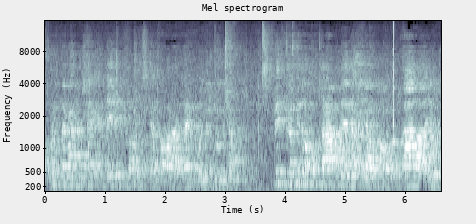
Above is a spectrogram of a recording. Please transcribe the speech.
furin dagaal sharci ciidanka qabasta qabana heerka wadintooga shacab mid ka mida oo qaraabadeeda ayaa قالوا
